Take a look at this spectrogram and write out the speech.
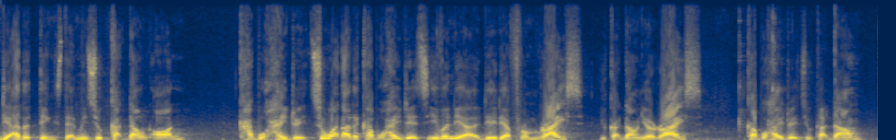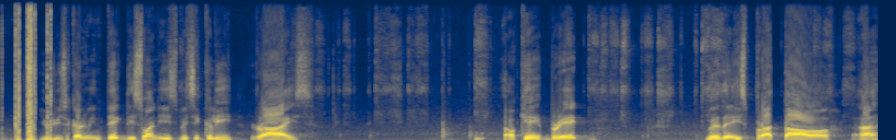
the other things. That means you cut down on carbohydrates. So what are the carbohydrates? Even they are, they, they are from rice, you cut down your rice. Carbohydrates, you cut down. You reduce the kind intake. This one is basically rice, okay, bread, whether it's prata or, uh,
